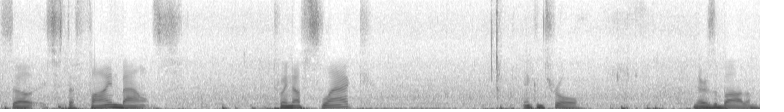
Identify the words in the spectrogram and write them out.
So it's just a fine balance between enough slack and control. There's the bottom.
